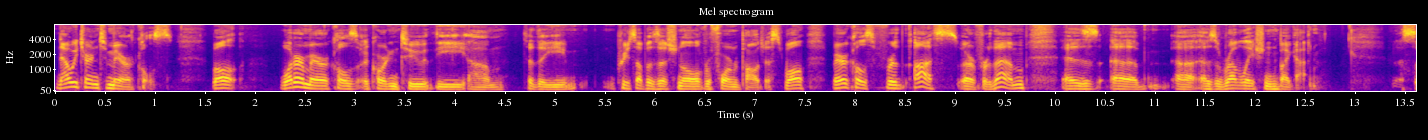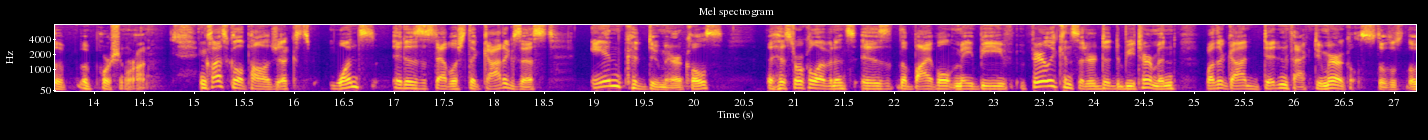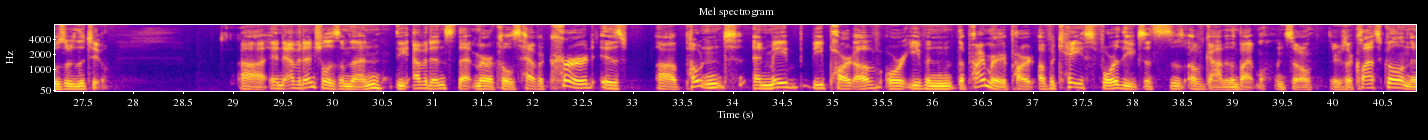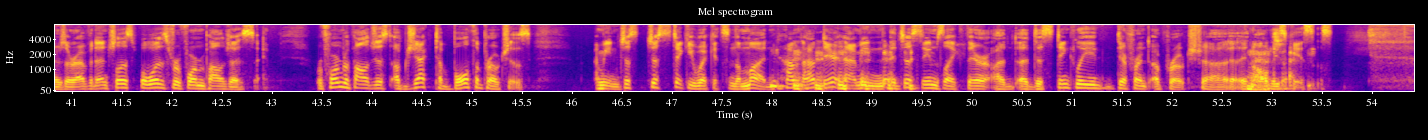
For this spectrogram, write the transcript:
now we turn to miracles. Well, what are miracles according to the um, to the presuppositional reformed apologists? Well, miracles for us or for them as a, uh, as a revelation by God. That's the, the portion we're on. In classical apologetics, once it is established that God exists and could do miracles, the historical evidence is the Bible may be fairly considered to determine whether God did in fact do miracles. Those, those are the two. Uh, in evidentialism, then, the evidence that miracles have occurred is uh, potent and may be part of, or even the primary part of a case for the existence of God in the Bible. And so there's our classical and there's our evidentialist. But what does Reformed apologists say? Reformed apologists object to both approaches. I mean, just just sticky wickets in the mud. How, how dare? I mean, it just seems like they're a, a distinctly different approach uh, in all these cases.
